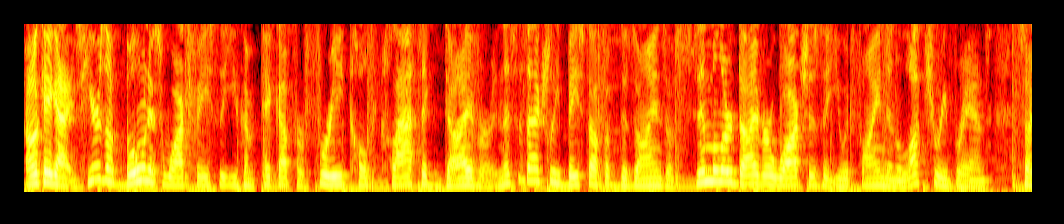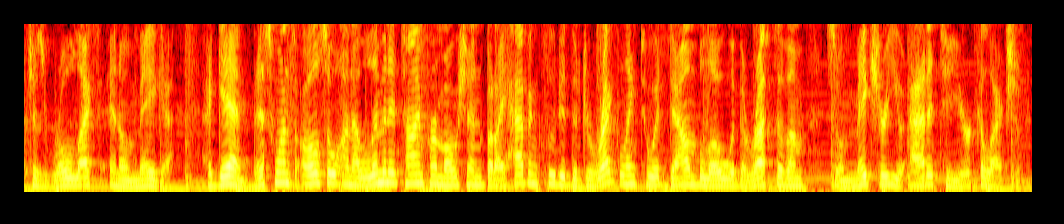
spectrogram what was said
Okay guys, here's a bonus watch face that you can pick up for free called Classic Diver. And this is actually based off of designs of similar diver watches that you would find in luxury brands such as Rolex and Omega. Again, this one's also on a limited time promotion, but I have included the direct link to it down below with the rest of them, so make sure you add it to your collection.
